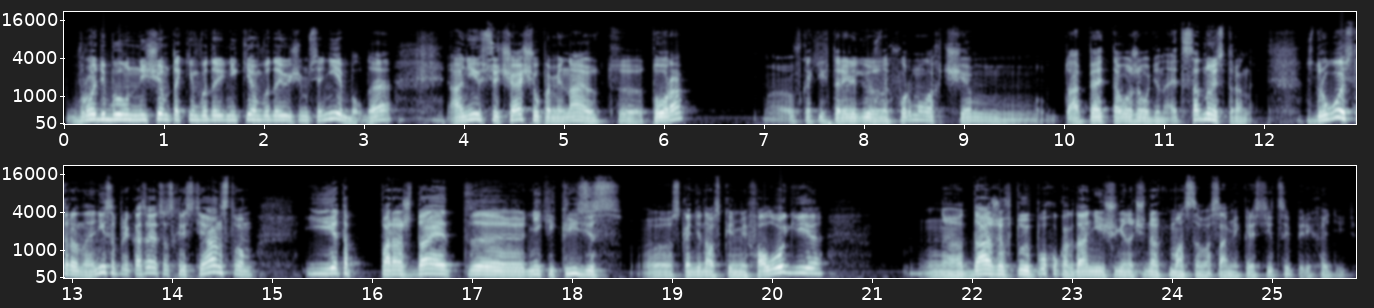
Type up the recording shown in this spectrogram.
Вроде бы он ничем таким выда... никем выдающимся не был, да. Они все чаще упоминают Тора, Э, в каких-то религиозных формулах, чем опять того же Одина. Это с одной стороны. С другой стороны, они соприкасаются с христианством, и это порождает э, некий кризис э, скандинавской мифологии, даже в ту эпоху, когда они еще не начинают массово сами креститься и переходить.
